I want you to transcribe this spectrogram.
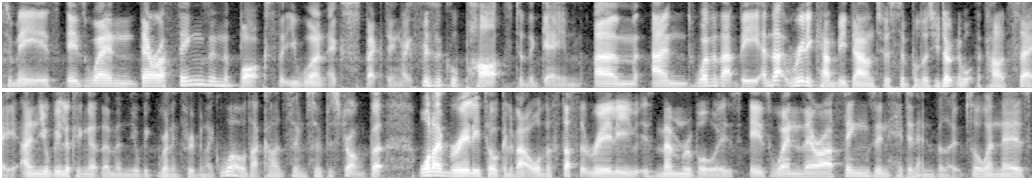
to me is is when there are things in the box that you weren't expecting, like physical parts to the game, um, and whether that be, and that really can be down to as simple as you don't know what the cards say, and you'll be looking at them and you'll be running through, being like, "Whoa, that card seems super strong." But what I'm really talking about, or the stuff that really is memorable, is is when there are things in hidden envelopes, or when there's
